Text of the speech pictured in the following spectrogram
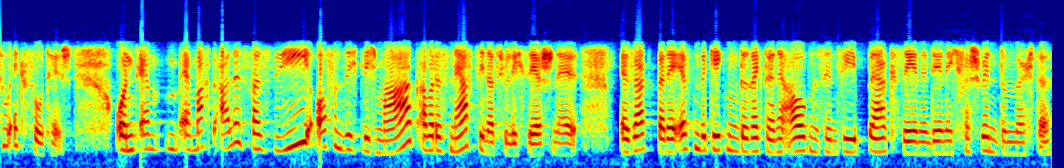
zu exotisch. Und er, er macht alles, was sie offensichtlich mag, aber das nervt sie natürlich sehr schnell. Er sagt bei der ersten Begegnung direkt, deine Augen sind wie Bergseen, in denen ich verschwinden möchte,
